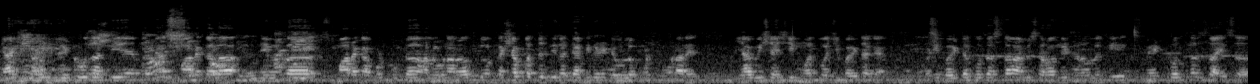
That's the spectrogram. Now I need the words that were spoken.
त्या ठिकाणी मेट्रो जातीये मग त्या स्मारकाला नेमकं स्मारक आपण कुठं हलवणार आहोत किंवा कशा पद्धतीनं त्या ठिकाणी डेव्हलपमेंट होणार आहेत या विषयाची महत्वाची बैठक आहे. पण ही बैठक होत असताना आम्ही सर्वांनी ठरवलं की मेट्रोतनंच जायचं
